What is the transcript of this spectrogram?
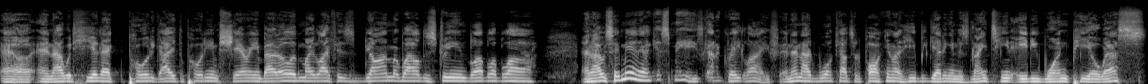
uh, and I would hear that guy at the podium sharing about, oh, my life is beyond my wildest dream, blah, blah, blah. And I would say, man, I guess me, he's got a great life. And then I'd walk out to the parking lot. He'd be getting in his 1981 POS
